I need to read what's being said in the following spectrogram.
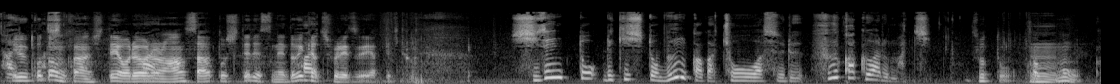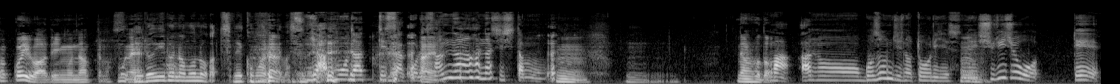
ということに関して、我々のアンサーとしてですね、どういうキャッチフレーズでやってきたか。自然と歴史と文化が調和する風格ある街。ちょっとか、うん。もうかっこいいワーディングになってますね。もういろいろなものが詰め込まれてますね。いやもうだってさ これはい。散々話したもん、うん。うん。なるほど。まああのーご存知の通りですね、うん。首里城って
